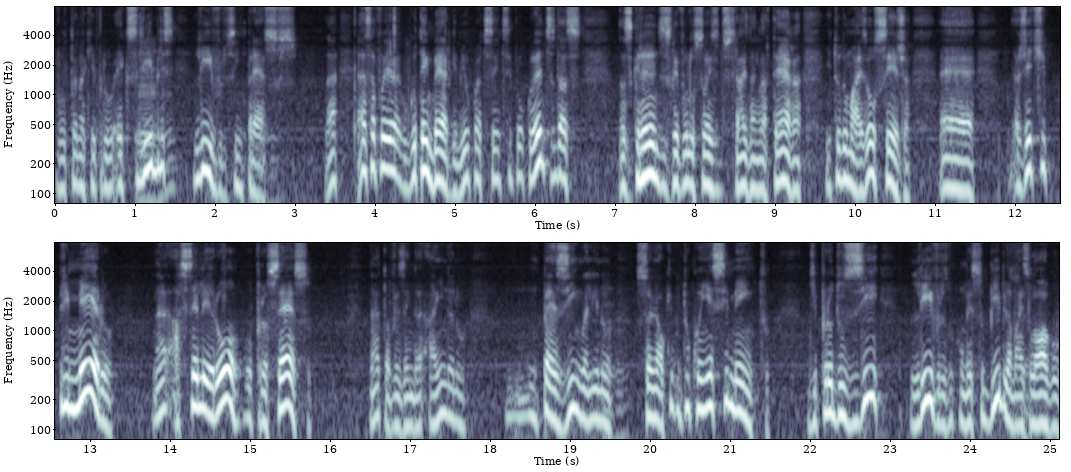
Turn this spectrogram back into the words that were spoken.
voltando aqui para o Ex Libris, uhum. livros impressos. Né? Essa foi o Gutenberg, 1400 e pouco, antes das, das grandes revoluções industriais na Inglaterra e tudo mais. Ou seja, é, a gente primeiro né, acelerou o processo, né, talvez ainda, ainda no, um pezinho ali no uhum. sonho alquímico, do conhecimento de produzir livros, no começo Bíblia, mas logo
